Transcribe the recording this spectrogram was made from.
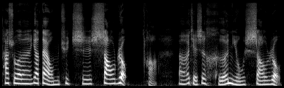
他说呢，要带我们去吃烧肉，哈，呃，而且是和牛烧肉。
